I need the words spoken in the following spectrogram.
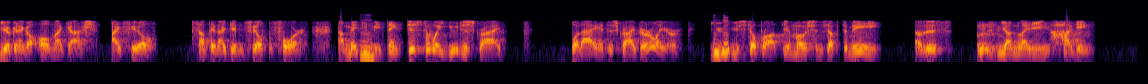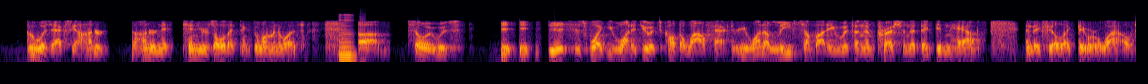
you're going to go, "Oh my gosh, I feel something I didn't feel before." I'm making mm. me think just the way you described what I had described earlier. You, mm-hmm. you still brought the emotions up to me of this young lady hugging, who was actually 100, 110 years old, I think the woman was. Mm. Um, so it was. It, it, this is what you want to do. It's called the wow factor. You want to leave somebody with an impression that they didn't have, and they feel like they were wowed.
